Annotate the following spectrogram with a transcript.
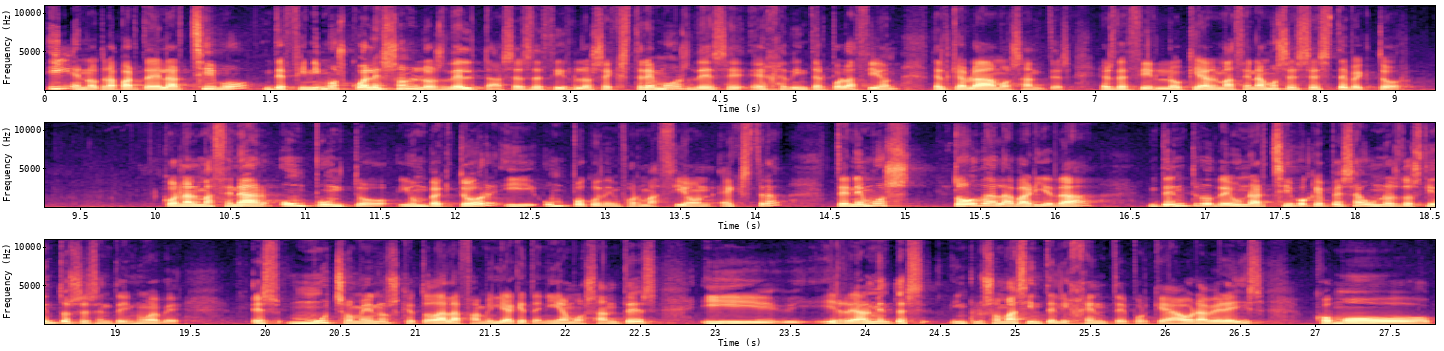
Y en otra parte del archivo definimos cuáles son los deltas, es decir, los extremos de ese eje de interpolación del que hablábamos antes. Es decir, lo que almacenamos es este vector. Con almacenar un punto y un vector y un poco de información extra, tenemos toda la variedad dentro de un archivo que pesa unos 269 es mucho menos que toda la familia que teníamos antes y, realmente es incluso más inteligente porque ahora veréis cómo,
